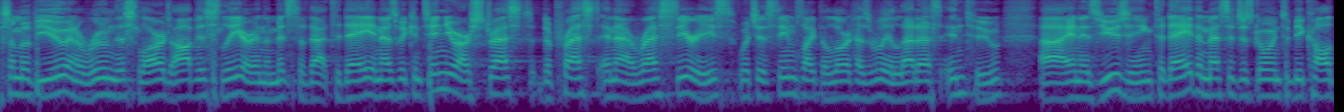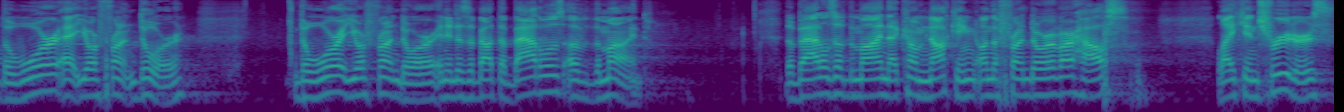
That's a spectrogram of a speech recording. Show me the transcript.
Some of you in a room this large, obviously, are in the midst of that today. And as we continue our stressed, depressed, and at rest series, which it seems like the Lord has really led us into uh, and is using, today the message is going to be called The War at Your Front Door. The War at Your Front Door, and it is about the battles of the mind. The battles of the mind that come knocking on the front door of our house like intruders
